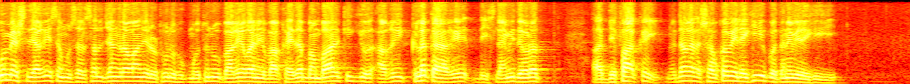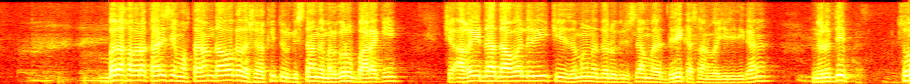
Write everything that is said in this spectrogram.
ومشت دغه سم مسلسل جنگ روان دي ټول حکومتونو باغې باندې باقاعده بمبار کیږي او هغه کلک هغه د اسلامي دولت دفاع کوي نو دغه شوکه ویل کیږي کوته نه ویل کیږي بله خبره قاری صاحب محترم دا وکړه د شرقي ترکستان د ملګرو په باره کې چې هغه دا دعوه لري چې زمونږ نه دولت الاسلام ولا درې کسان وژلي دي کنه نو ردی څو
